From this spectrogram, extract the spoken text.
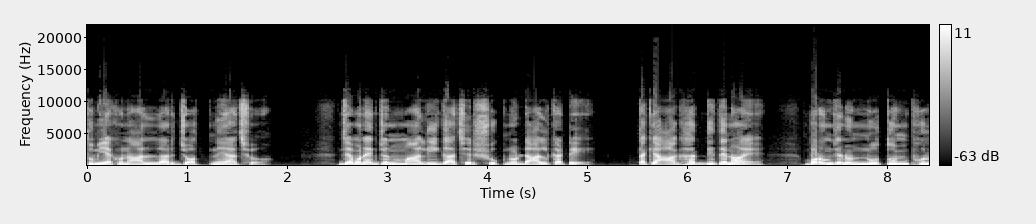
তুমি এখন আল্লাহর যত্নে আছো। যেমন একজন মালি গাছের শুকনো ডাল কাটে, তাকে আঘাত দিতে নয়, বরং যেন নতুন ফুল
